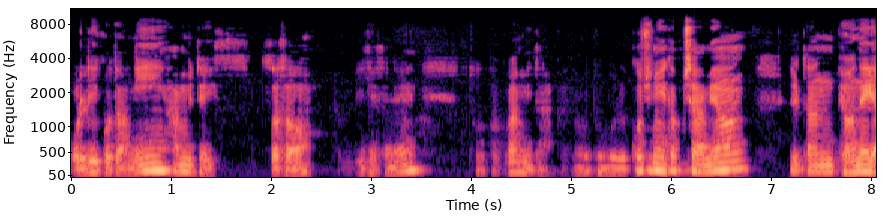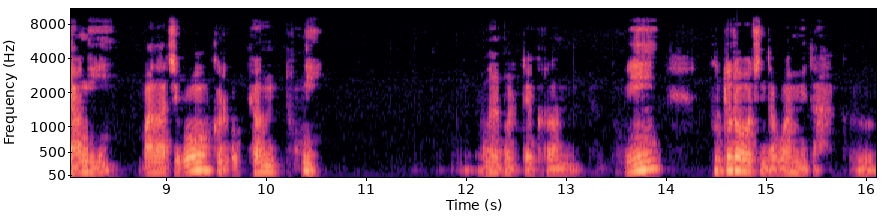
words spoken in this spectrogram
올리고당이 함유되어 있어서 변비 개선에 좋다고 합니다. 그래서 두부를 꾸준히 섭취하면 일단 변의 양이 많아지고 그리고 변통이 변을 볼 때 그런 변통이 부드러워진다고 합니다. 그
